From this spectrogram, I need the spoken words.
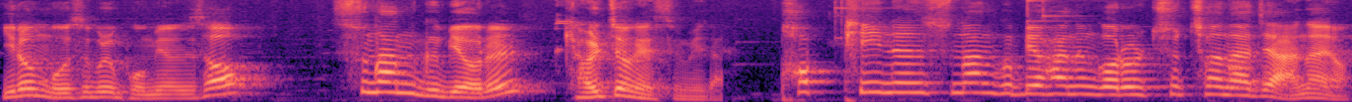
이런 모습을 보면서 순환급여를 결정했습니다 퍼피는 순환급여 하는 거를 추천하지 않아요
